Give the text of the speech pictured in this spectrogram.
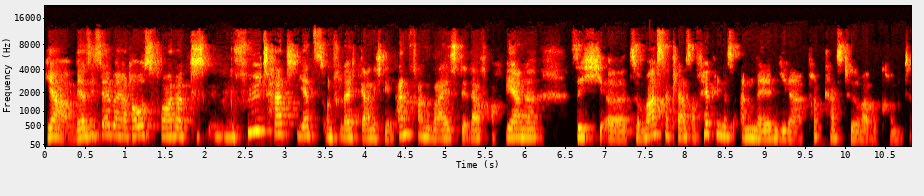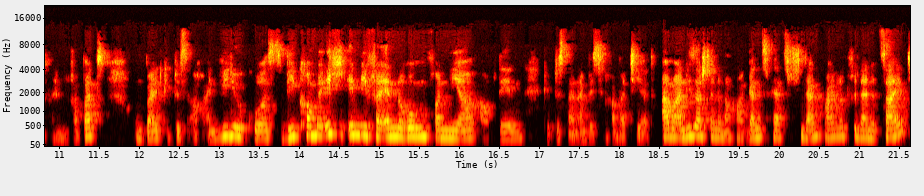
ja, wer sich selber herausfordert gefühlt hat jetzt und vielleicht gar nicht den Anfang weiß, der darf auch gerne sich äh, zur Masterclass of Happiness anmelden. Jeder Podcast-Hörer bekommt einen Rabatt und bald gibt es auch einen Videokurs. Wie komme ich in die Veränderungen von mir? Auch den gibt es dann ein bisschen rabattiert. Aber an dieser Stelle nochmal ganz herzlichen Dank, Margret, für deine Zeit.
